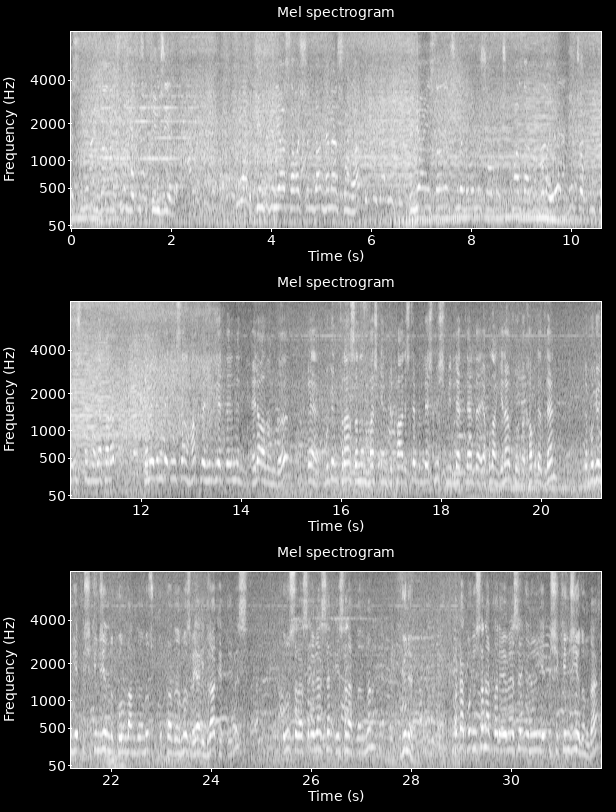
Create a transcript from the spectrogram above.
beyannamesinin imzalanışının 72. yılı. İkinci Dünya Savaşı'ndan hemen sonra dünya insanının içinde bulunmuş olduğu çıkmazlardan dolayı birçok ülke işbirliği yaparak temelinde insan hak ve hürriyetlerinin ele alındığı ve bugün Fransa'nın başkenti Paris'te Birleşmiş Milletler'de yapılan genel kurulda kabul edilen ve bugün 72. yılını kullandığımız, kutladığımız veya idrak ettiğimiz Uluslararası Evrensel İnsan Hakları'nın günü. Fakat bu İnsan Hakları Evrensel Günü'nün 72. yılında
